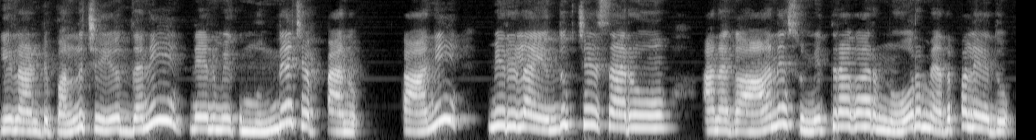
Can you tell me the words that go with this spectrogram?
ఇలాంటి పనులు చేయొద్దని నేను మీకు ముందే చెప్పాను. కానీ మీరు ఇలా ఎందుకు చేశారు? అనగానే సుమిత్ర గారు నోరు మెదపలేదు.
